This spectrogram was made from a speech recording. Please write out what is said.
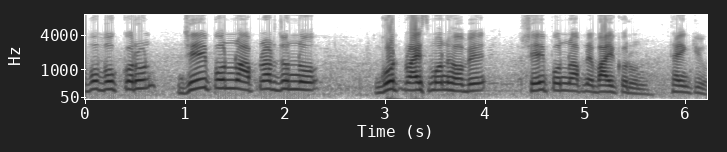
উপভোগ করুন। যেই পণ্য আপনার জন্য গুড প্রাইস মনে হবে, সেই পণ্য আপনি বাই করুন। থ্যাংক ইউ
